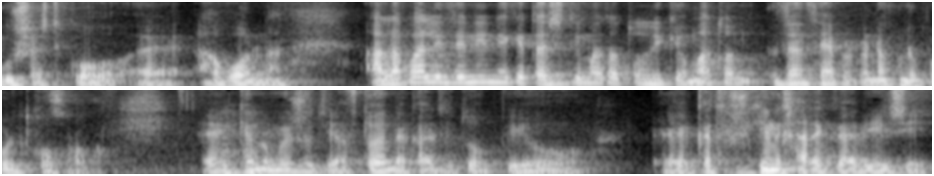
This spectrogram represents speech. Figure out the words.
ουσιαστικό ε, αγώνα. Αλλά πάλι δεν είναι και τα ζητήματα των δικαιωμάτων, δεν θα έπρεπε να έχουν πολιτικό χρώμα. Ε, και νομίζω ότι αυτό είναι κάτι το οποίο ε, κατεξοχήν χαρακτηρίζει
